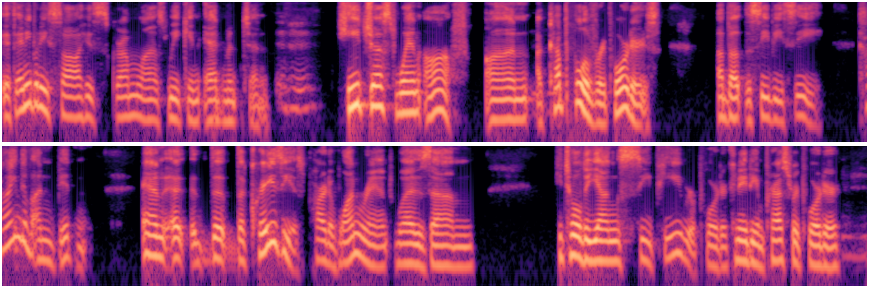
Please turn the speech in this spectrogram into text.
If anybody saw his scrum last week in Edmonton, mm-hmm he just went off on a couple of reporters about the CBC, kind of unbidden. And uh, the the craziest part of one rant was um, he told a young CP reporter, Canadian Press reporter, mm-hmm.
